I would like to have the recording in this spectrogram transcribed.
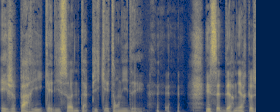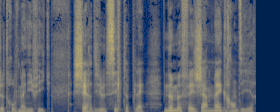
et je parie qu'Edison t'a piqué ton idée. et cette dernière que je trouve magnifique, Cher Dieu, s'il te plaît, ne me fais jamais grandir,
